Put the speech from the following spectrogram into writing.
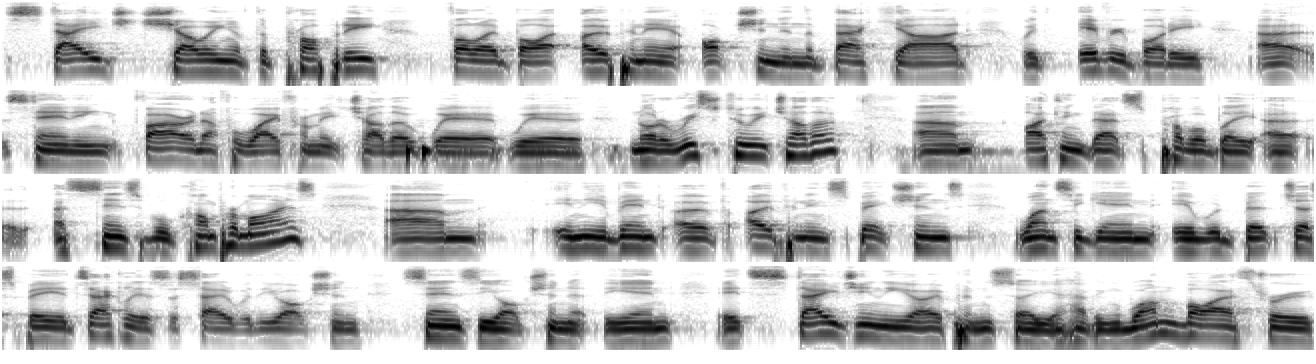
staged showing of the property, followed by open air auction in the backyard with everybody uh, standing far enough away from each other where we're not a risk to each other. Um, I think that's probably a, a sensible compromise. Um, in the event of open inspections, once again, it would be just be exactly as I stated with the auction, sans the auction at the end. It's staging the open, so you're having one buyer through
